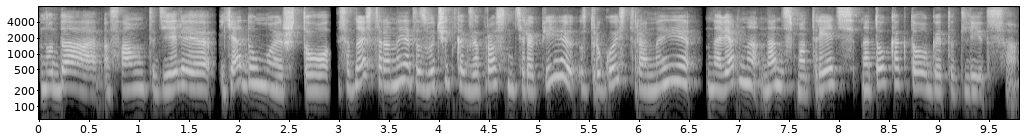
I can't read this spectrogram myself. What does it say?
Ну да, на самом-то деле, я думаю, что с одной стороны это звучит как запрос на терапию, с другой стороны, наверное, надо смотреть на то, как долго это длится.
